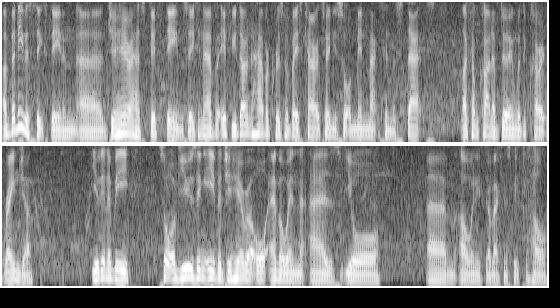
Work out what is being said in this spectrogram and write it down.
I believe it's 16, and uh, Jaheira has 15. So you can have, if you don't have a charisma-based character and you're sort of min-maxing the stats, like I'm kind of doing with the cleric ranger, you're going to be sort of using either Jaheira or Imoen as your. Um, oh, we need to go back and speak to Hull.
